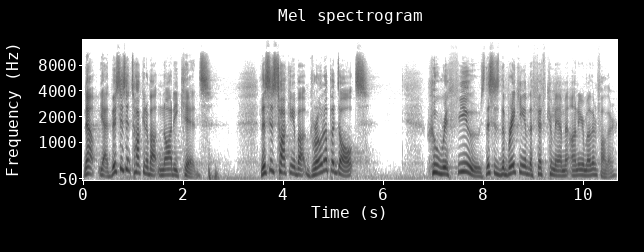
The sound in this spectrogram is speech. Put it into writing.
Now, yeah, this isn't talking about naughty kids. This is talking about grown up adults who refuse. This is the breaking of the fifth commandment honor your mother and father.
